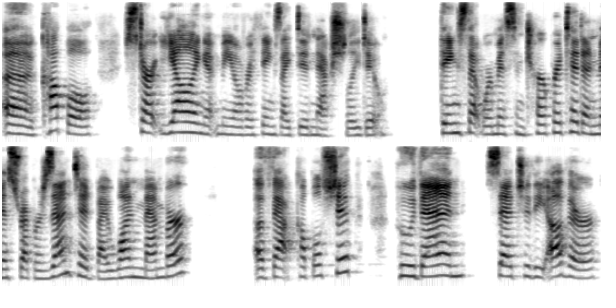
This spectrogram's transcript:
a couple, start yelling at me over things I didn't actually do, things that were misinterpreted and misrepresented by one member of that coupleship, who then said to the other,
